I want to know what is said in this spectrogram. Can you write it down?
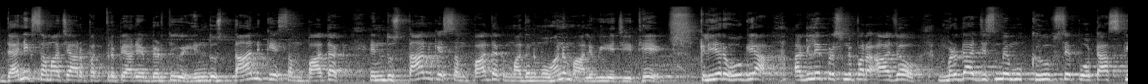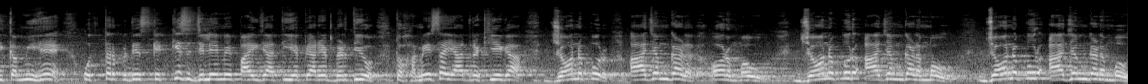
दैनिक समाचार पत्र, प्यारे अभ्यर्थियों, हिंदुस्तान के संपादक, हिंदुस्तान के संपादक मदन मोहन मालवीय जी थे। क्लियर हो गया? अगले प्रश्न पर आ जाओ। मृदा जिसमें मुख्य रूप से पोटास की कमी है, उत्तर प्रदेश के किस ज़िले में पाई जाती है, प्यारे अभ्यर्थियों? तो हमेशा याद रखिएगा, जौनपुर, आजमगढ़ और मऊ। जौनपुर, आजमगढ़, मऊ। जौनपुर, आजमगढ़, मऊ।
